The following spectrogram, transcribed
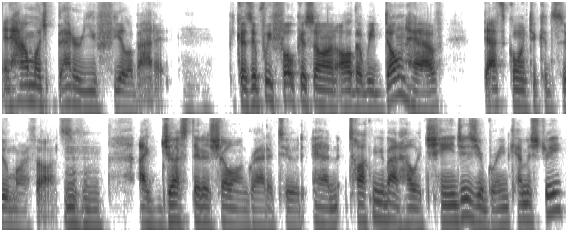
and how much better you feel about it. Mm-hmm. Because if we focus on all that we don't have, that's going to consume our thoughts. Mm-hmm. I just did a show on gratitude and talking about how it changes your brain chemistry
